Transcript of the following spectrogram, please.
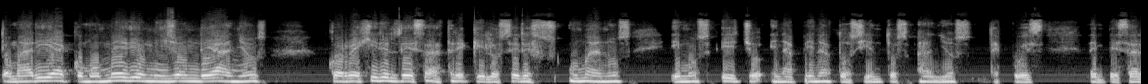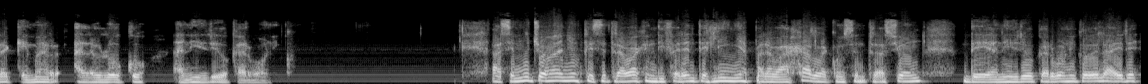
tomaría como medio millón de años corregir el desastre que los seres humanos hemos hecho en apenas 200 años después de empezar a quemar a lo loco anhídrido carbónico. Hace muchos años que se trabaja en diferentes líneas para bajar la concentración de anhídrido carbónico del aire,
